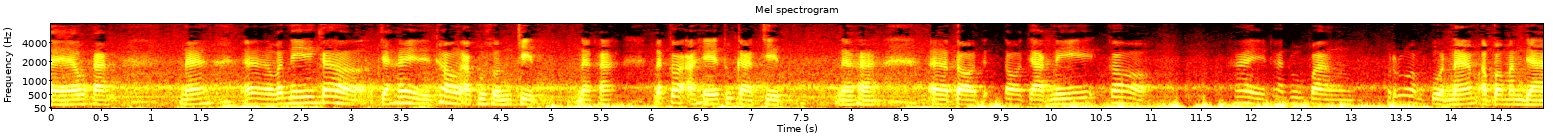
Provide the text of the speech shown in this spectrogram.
แล้วค่ะนะวันนี้ก็จะให้ท่องอกุศลจิตนะคะ แล้วก็อเหตุกาจิตนะคะต่อต่อจากนี้ก็ให้ท่านผู้ฟังร่วมกรวดน้ำอปมัญญา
